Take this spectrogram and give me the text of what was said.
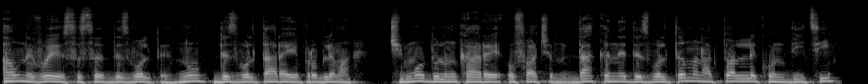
au nevoie să se dezvolte. Nu dezvoltarea e problema, ci modul în care o facem. Dacă ne dezvoltăm în actualele condiții,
